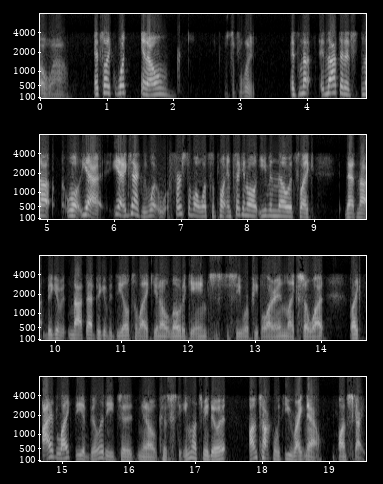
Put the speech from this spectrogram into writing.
Oh wow. It's like what you know. What's the point? it's not not that it's not well yeah yeah exactly what first of all what's the point and second of all even though it's like that not big of not that big of a deal to like you know load a game just to see where people are in like so what? Like i'd like the ability to you know because steam lets me do it. I'm talking with you right now on skype.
